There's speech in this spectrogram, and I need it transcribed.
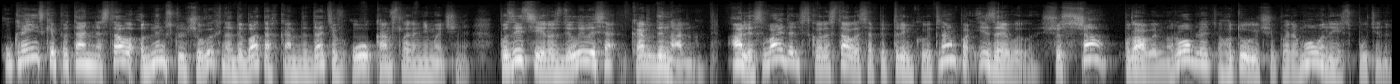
Українське питання стало одним з ключових на дебатах кандидатів у канцлера Німеччини. Позиції розділилися кардинально. Аліс Вайдель скористалася підтримкою Трампа і заявила, що США правильно роблять, готуючи перемовини із Путіним.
